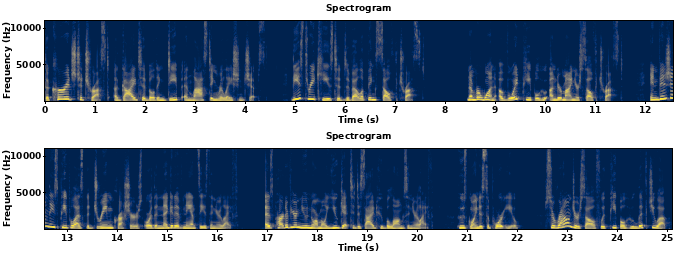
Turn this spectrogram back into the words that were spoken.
The Courage to Trust A Guide to Building Deep and Lasting Relationships. These three keys to developing self trust. Number one, avoid people who undermine your self trust. Envision these people as the dream crushers or the negative Nancy's in your life. As part of your new normal, you get to decide who belongs in your life, who's going to support you. Surround yourself with people who lift you up,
